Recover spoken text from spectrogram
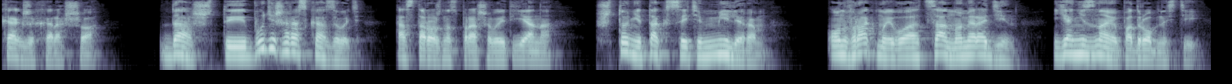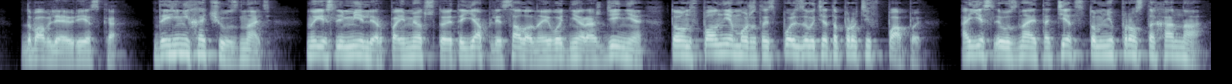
как же хорошо. «Даш, ты будешь рассказывать?» – осторожно спрашивает Яна. «Что не так с этим Миллером? Он враг моего отца номер один. Я не знаю подробностей. Добавляю резко. Да и не хочу знать. Но если Миллер поймет, что это я плясала на его дне рождения, то он вполне может использовать это против папы. А если узнает отец, то мне просто хана.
